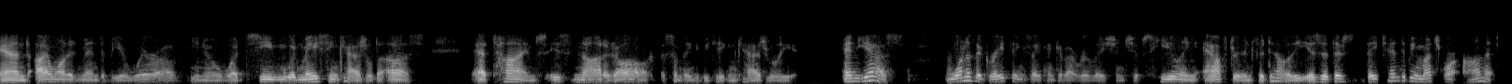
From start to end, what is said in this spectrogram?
and I wanted men to be aware of, you know, what seem what may seem casual to us at times is not at all something to be taken casually. And yes, one of the great things I think about relationships healing after infidelity is that there's they tend to be much more honest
